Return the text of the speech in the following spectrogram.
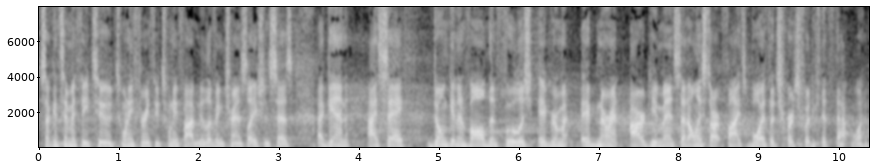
2 Timothy 2 23 through 25, New Living Translation says, Again, I say, don't get involved in foolish, ignorant arguments that only start fights. Boy, if the church would get that one.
